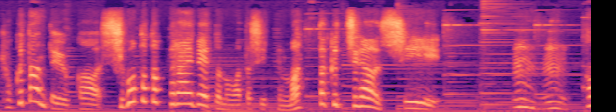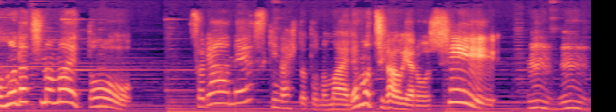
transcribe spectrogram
極端というか仕事とプライベートの私って全く違うしうんうん友達の前とそりゃあね好きな人との前でも違うやろうしうんうん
